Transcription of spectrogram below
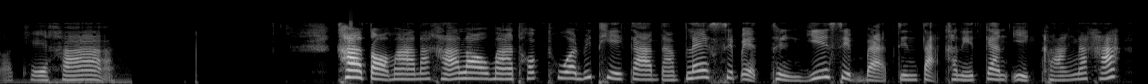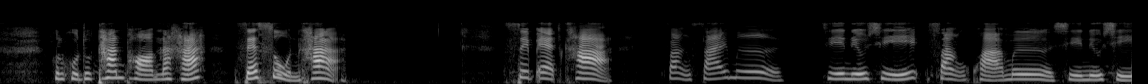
โอเคค่ะ ค่ะ ต่อมานะคะ เรามาทบทวนวิธีการนับเลข 11 ถึง 20 แบบจินตคณิตกันอีกครั้งนะคะ คุณครูทุกท่านพร้อมนะคะ เซตศูนย์ค่ะ 11 ค่ะ ฝั่งซ้ายมือชี้นิ้วชี้ ฝั่งขวามือชี้นิ้วชี้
